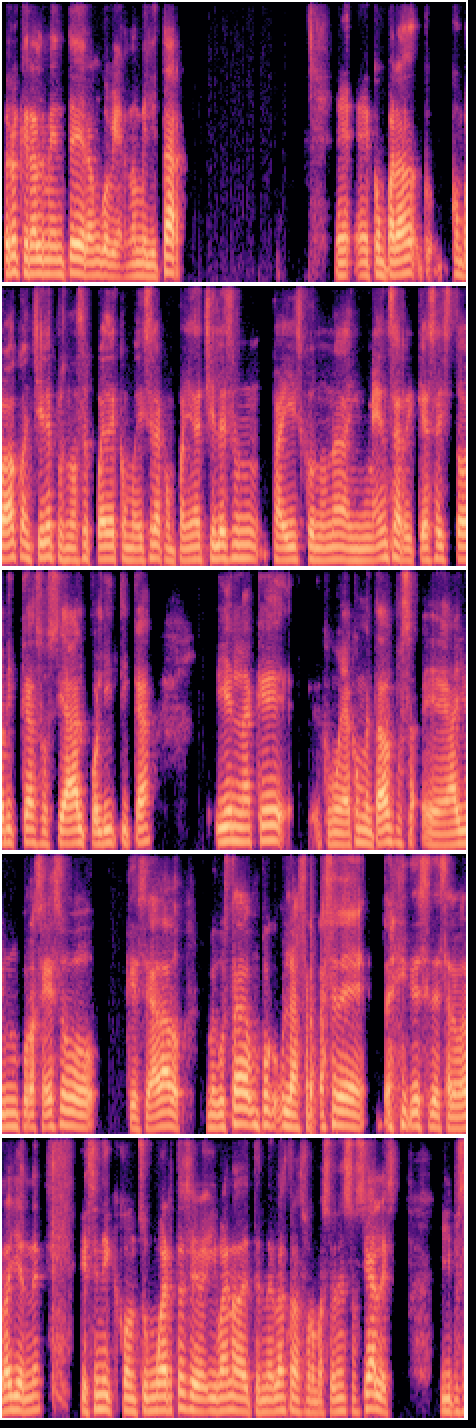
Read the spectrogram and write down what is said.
pero que realmente era un gobierno militar. Eh, eh, comparado, con Chile, pues no se puede, como dice la compañía, Chile es un país con una inmensa riqueza histórica, social, política, y en la que, como ya comentaba, pues eh, hay un proceso que se ha dado. Me gusta un poco la frase de, de, de Salvador Allende, que dice que con su muerte se iban a detener las transformaciones sociales. Y pues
